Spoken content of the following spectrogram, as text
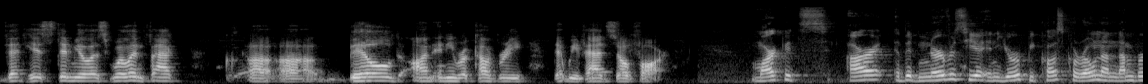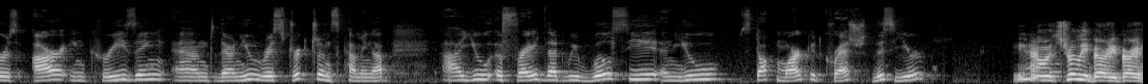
that his stimulus will, in fact, uh, uh, build on any recovery that we've had so far. Markets are a bit nervous here in Europe because corona numbers are increasing and there are new restrictions coming up. Are you afraid that we will see a new stock market crash this year? You know, it's really very, very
